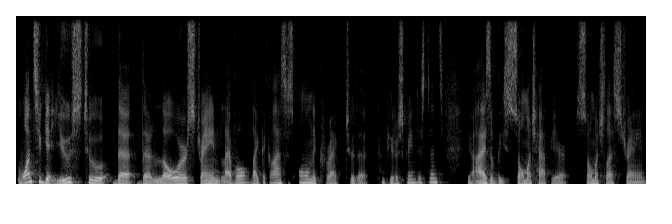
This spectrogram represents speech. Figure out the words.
Once you get used to the the lower strain level like the glass is only correct to the computer screen distance your eyes will be so much happier so much less strain.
